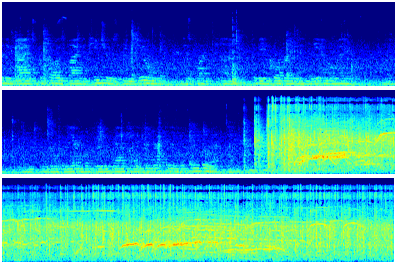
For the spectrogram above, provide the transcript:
to the guides proposed by the teachers in the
